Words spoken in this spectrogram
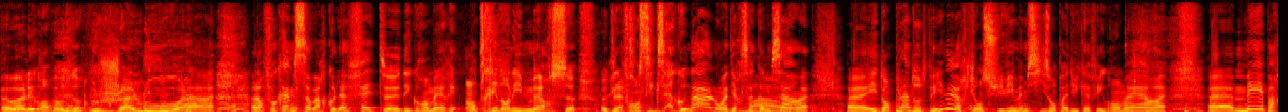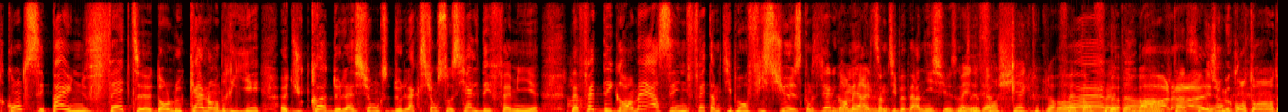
Bah ouais, les grands-pères, vous êtes un peu jaloux, voilà. Alors, faut quand même savoir que la fête des grands-mères est entrée dans les mœurs de la France hexagonale, on va dire ça Ah comme ça, Euh, et dans plein d'autres pays d'ailleurs qui ont suivi, même s'ils n'ont pas du café grand-mère. Euh, mais par contre, c'est pas une fête dans le calendrier euh, du code de l'action de l'action sociale des familles. La fête des grands-mères, c'est une fête un petit peu officieuse, comme ça. Les grands-mères, elles sont un petit peu pernicieuses. Mais ils comme nous font chier avec toutes leurs Ouais, fêtes en fait. bah, hein. ah Putain, là, les bon. gens me contentent,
